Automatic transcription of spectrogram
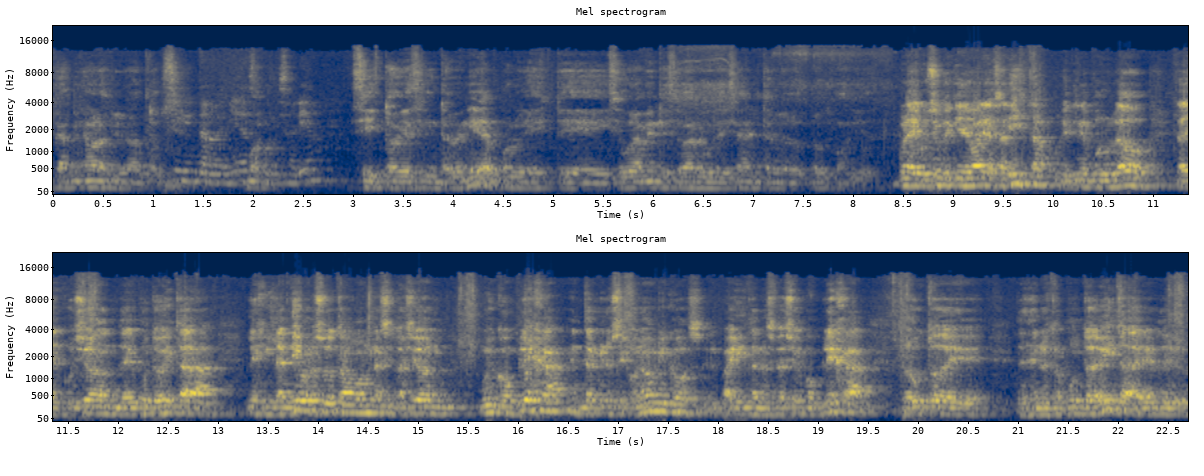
terminado la primera autopsia. ¿Sigue intervenida esa comisaría? Sí, todavía sigue intervenida por, este, y seguramente se va a regularizar en el término de los próximos días. Una discusión que tiene varias aristas, porque tiene por un lado la discusión desde el punto de vista legislativo. Nosotros estamos en una situación muy compleja en términos económicos, el país está en una situación compleja, producto de, desde nuestro punto de vista, de, de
